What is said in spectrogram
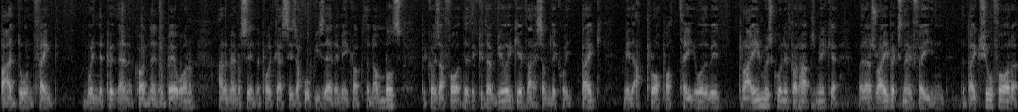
but I don't think when they put the Intercontinental belt on him. I remember saying in the podcast, says I hope he's there to make up the numbers because I thought that they could have really gave that to somebody quite big, made it a proper title the way Bryan was going to perhaps make it, whereas Ryback's now fighting the Big Show for it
